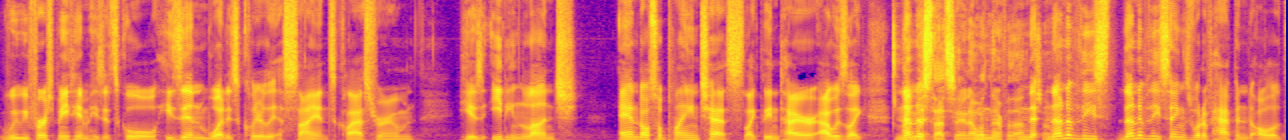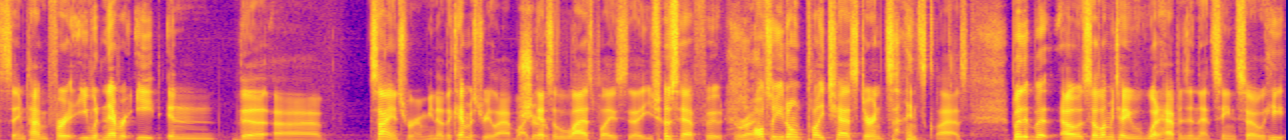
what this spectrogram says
we, we first meet him. He's at school. He's in what is clearly a science classroom. He is eating lunch and also playing chess. Like the entire, I was like, I none missed of that scene. I wasn't there for that. n- so. None of these, none of these things would have happened all at the same time. For you would never eat in the uh, science room. You know, the chemistry lab. Like Sure. that's the last place that supposed to have food. Right. Also, you don't play chess during science class. But but oh, so let me tell you what happens in that scene. So he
